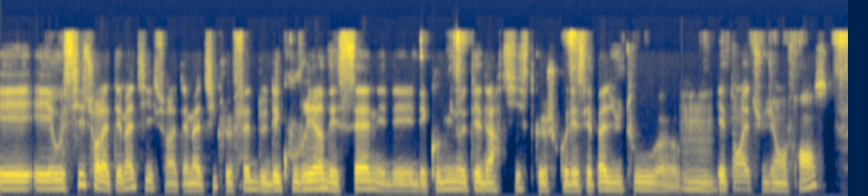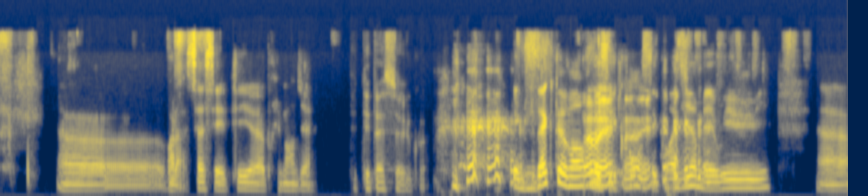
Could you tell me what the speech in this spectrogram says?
et, et, aussi sur la thématique, sur la thématique, le fait de découvrir des scènes et des, des communautés d'artistes que je connaissais pas du tout euh, hmm. étant étudiant en France. voilà, ça, ça a été primordial. T'étais pas seul, quoi. Exactement. c'est con, con, à dire, mais oui, oui, oui. Euh,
